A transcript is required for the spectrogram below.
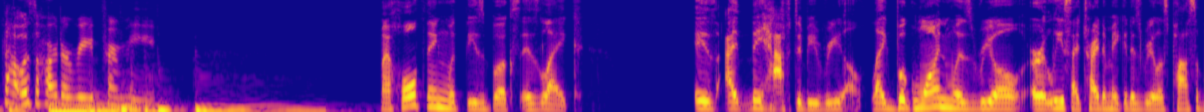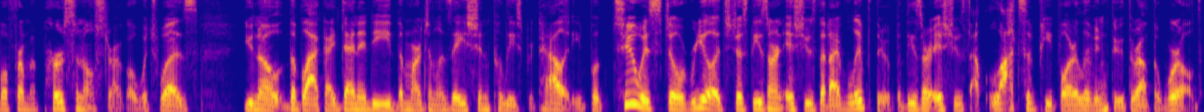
that was a harder read for me. my whole thing with these books is like is I they have to be real. Like book 1 was real or at least I tried to make it as real as possible from a personal struggle, which was you know, the black identity, the marginalization, police brutality. Book 2 is still real. It's just these aren't issues that I've lived through, but these are issues that lots of people are living through throughout the world.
